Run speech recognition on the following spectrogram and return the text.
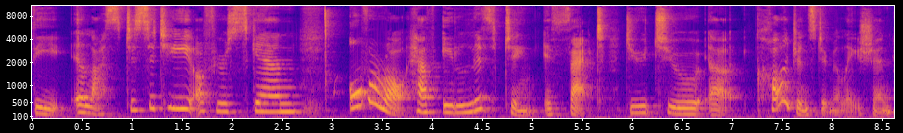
the elasticity of your skin, overall have a lifting effect due to uh, collagen stimulation.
